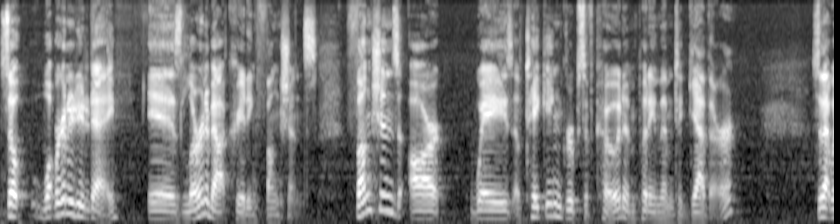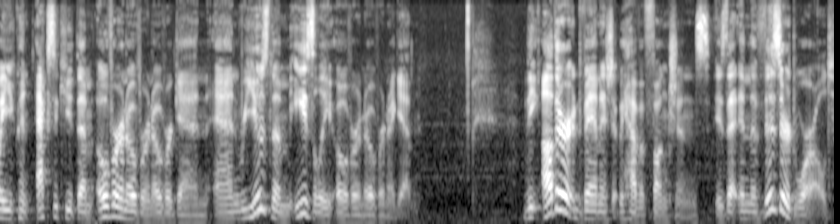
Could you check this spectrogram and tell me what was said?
So what we're going to do today is learn about creating functions. Functions are ways of taking groups of code and putting them together so that way you can execute them over and over and over again and reuse them easily over and over and again. The other advantage that we have of functions is that in the Vizard world,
